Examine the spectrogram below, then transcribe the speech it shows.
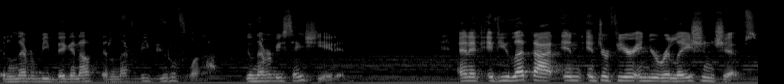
It'll never be big enough, it'll never be beautiful enough. You'll never be satiated. And if, if you let that in, interfere in your relationships,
